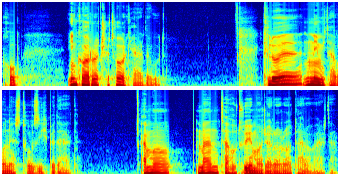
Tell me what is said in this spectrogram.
خب این کار را چطور کرده بود؟ کلوه نمی توانست توضیح بدهد. اما من ته ماجرا را درآوردم.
